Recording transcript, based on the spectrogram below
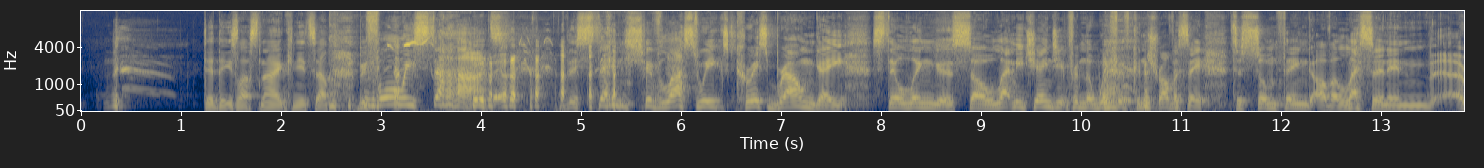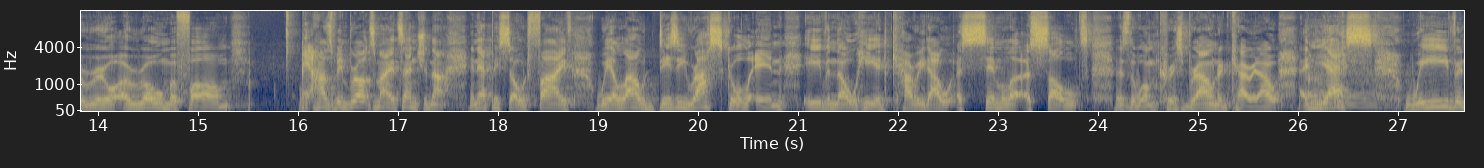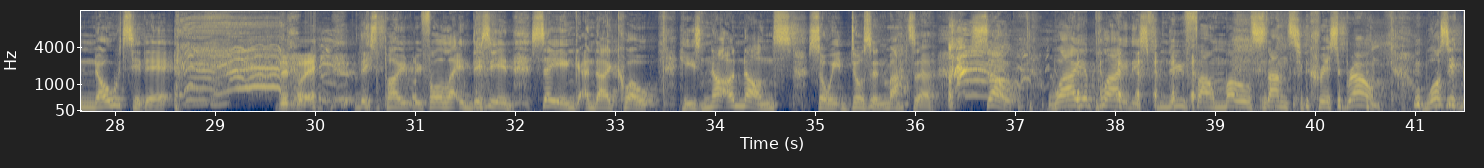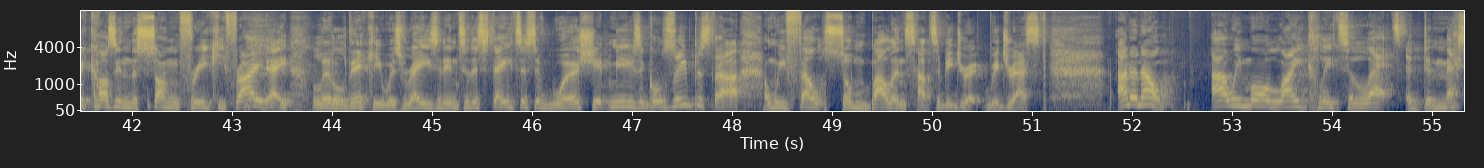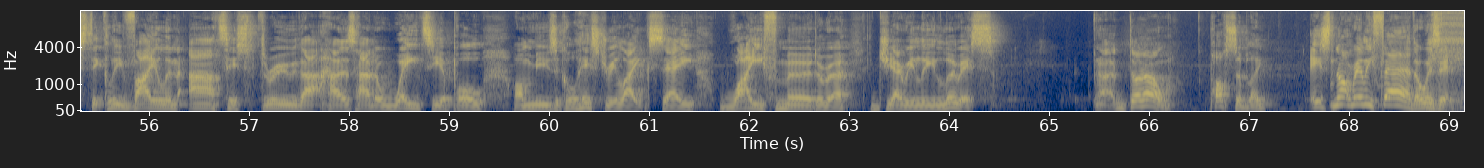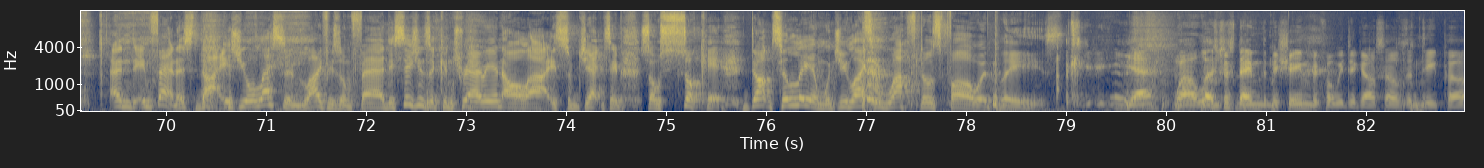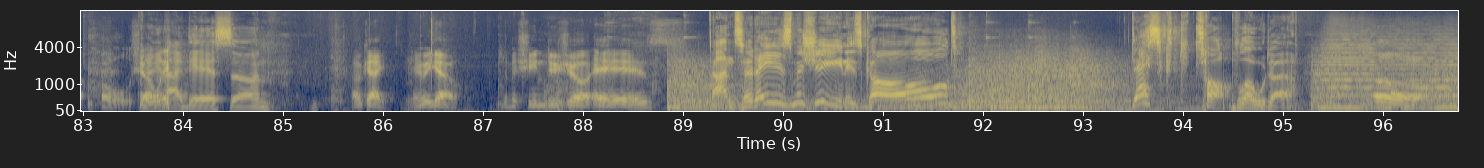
Did these last night, can you tell? Before we start, the stench of last week's Chris Brown gate still lingers, so let me change it from the whiff of controversy to something of a lesson in aroma form. It has been brought to my attention that in episode 5 we allowed Dizzee Rascal in, even though he had carried out a similar assault as the one Chris Brown had carried out. And yes, we even noted it. Did we? this point before letting Dizzee in, saying, and I quote, he's not a nonce, so it doesn't matter. So, why apply this newfound moral stance to Chris Brown? Was it because in the song Freaky Friday, Lil Dicky was raising him to the status of worship musical superstar, and we felt some balance had to be dr- redressed? I don't know. Are we more likely to let a domestically violent artist through that has had a weightier pull on musical history, like, say, wife murderer Jerry Lee Lewis? I don't know. Possibly. It's not really fair, though, is it? And in fairness, that is your lesson. Life is unfair. Decisions are contrarian. All art is subjective. So suck it. Dr. Liam, would you like to waft us forward, please? Yeah. Well, let's just name the machine before we dig ourselves a deeper hole, shall Great we? idea, son. Okay, here we go. The machine du jour is. And today's machine is called Desktop Loader. Oh.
